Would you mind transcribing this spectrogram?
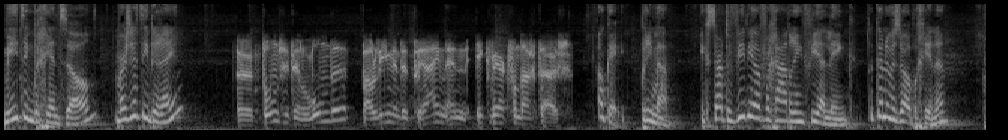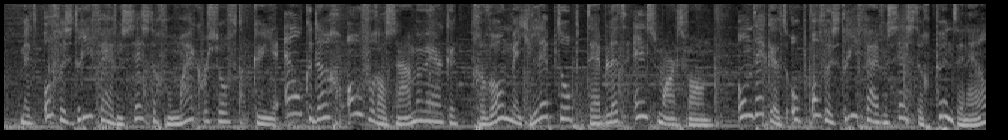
Meeting begint zo. Waar zit iedereen? Eh, Tom zit in Londen, Paulien in de trein en ik werk vandaag thuis. Oké, prima. Ik start de videovergadering via Link. Dan kunnen we zo beginnen. Met Office 365 van Microsoft kun je elke dag overal samenwerken. Gewoon met je laptop, tablet en smartphone. Ontdek het op office365.nl.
